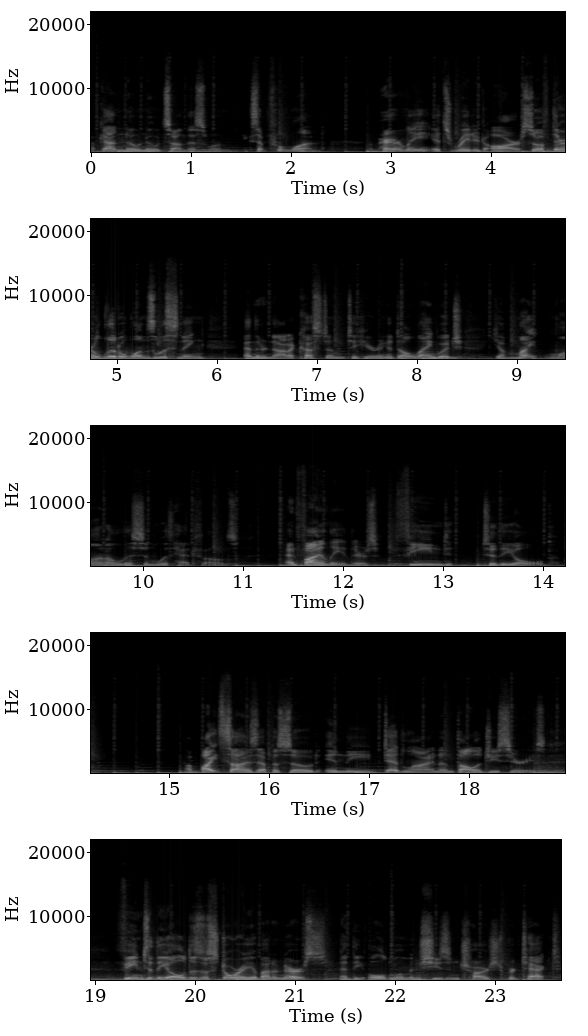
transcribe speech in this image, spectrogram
I've got no notes on this one, except for one. Apparently, it's rated R, so if there are little ones listening and they're not accustomed to hearing adult language, you might want to listen with headphones. And finally, there's Fiend to the Old, a bite sized episode in the Deadline anthology series. Fiend to the Old is a story about a nurse and the old woman she's in charge to protect.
